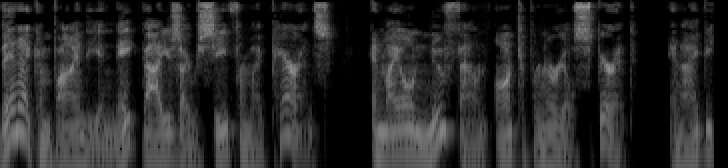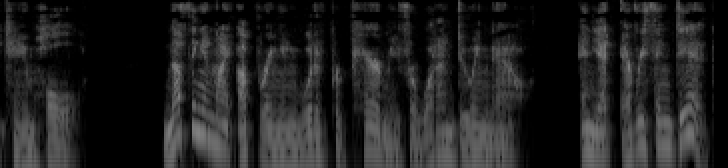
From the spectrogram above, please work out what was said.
Then I combined the innate values I received from my parents and my own newfound entrepreneurial spirit, and I became whole. Nothing in my upbringing would have prepared me for what I'm doing now, and yet everything did.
